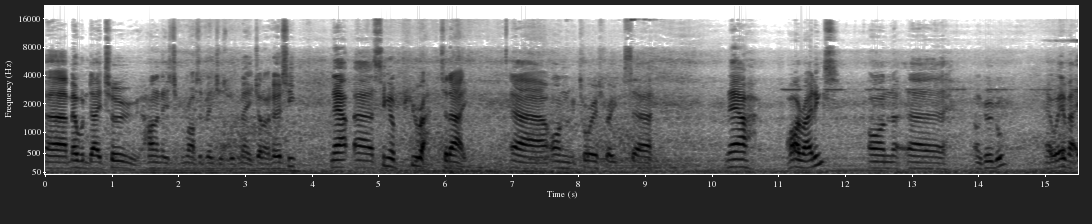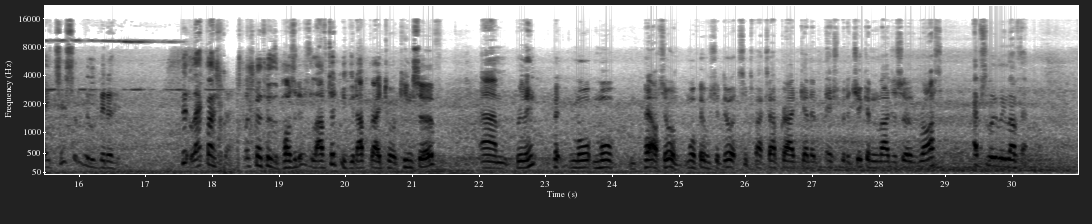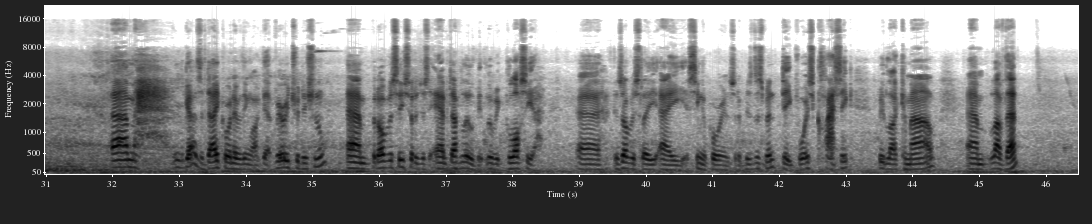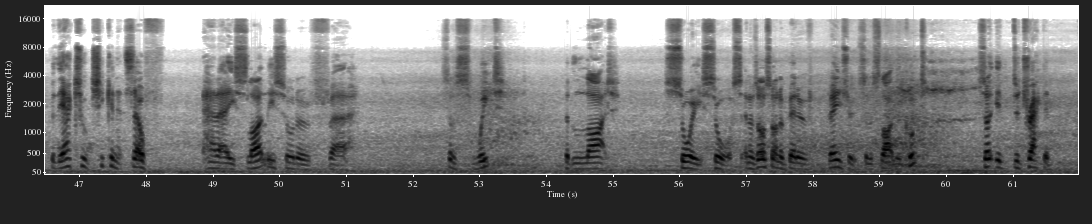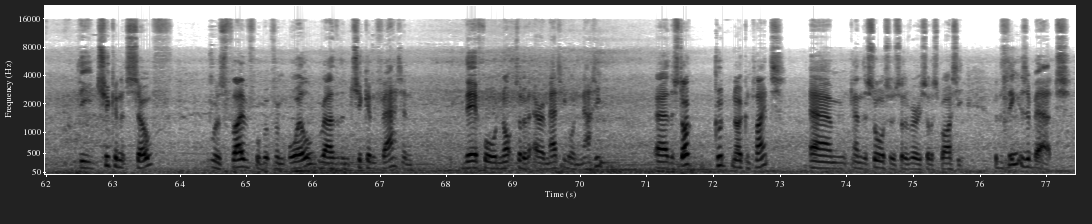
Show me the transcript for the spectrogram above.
Uh, Melbourne Day 2, Hainanese Chicken Rice Adventures with me, Jono Hersey. Now, uh, Singapura today uh, on Victoria Street. Uh, now, high ratings on uh, on Google. However, it's just a little bit of bit lackluster. Let's go through the positives. Loved it. You could upgrade to a king serve. Um, brilliant. More more power to them. More people should do it. Six bucks upgrade, get an extra bit of chicken, larger serve of rice. Absolutely love that. Um, in regards to decor and everything like that, very traditional, um, but obviously sort of just amped up a little bit, a little bit glossier. Uh, there's obviously a Singaporean sort of businessman, deep voice, classic, a bit like Kamal. Um, love that. But the actual chicken itself had a slightly sort of uh, sort of sweet but light soy sauce, and it was also on a bed of bean shoots, sort of slightly cooked. So it detracted. The chicken itself was flavorful, but from oil rather than chicken fat, and therefore not sort of aromatic or nutty. Uh, the stock, good, no complaints, um, and the sauce was sort of very sort of spicy. But the thing is about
